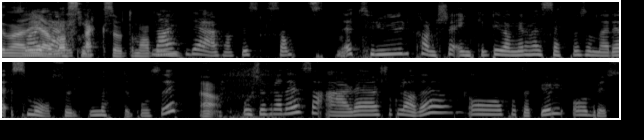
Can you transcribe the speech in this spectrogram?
den der Nei, jævla snacksautomaten. Nei, det er faktisk sant. Jeg tror kanskje enkelte ganger har jeg sett noen sånne der småsulten nøtteposer. Ja. Bortsett fra det så er det sjokolade og potetgull og brus.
